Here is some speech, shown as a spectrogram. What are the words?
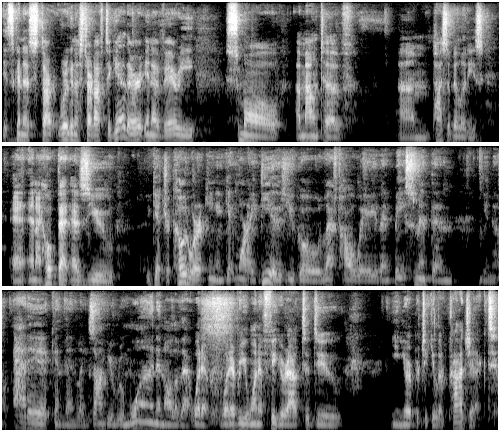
it's going to start we're going to start off together in a very small amount of um, possibilities. And, and I hope that as you get your code working and get more ideas, you go left hallway, then basement, then you know attic, and then like zombie room one, and all of that. Whatever, whatever you want to figure out to do in your particular project.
